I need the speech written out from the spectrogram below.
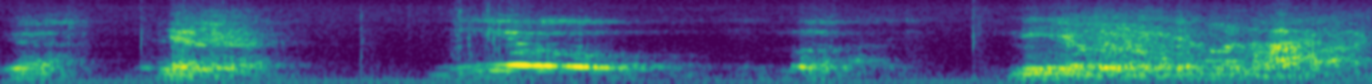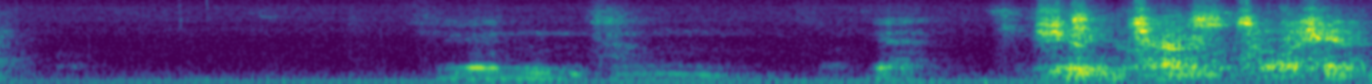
曰曰你有您么来？你有人来，寻常所见，寻常所见，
